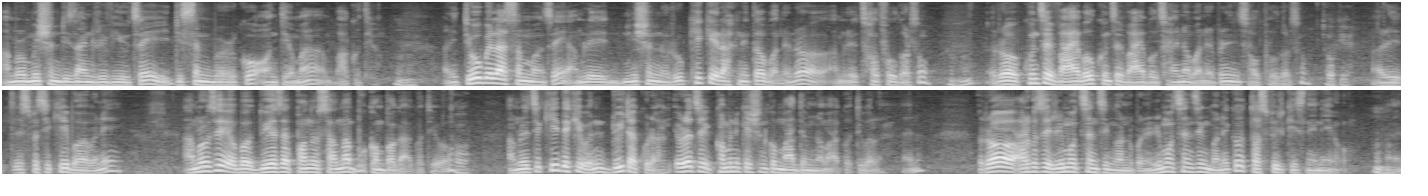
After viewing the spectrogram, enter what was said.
हाम्रो मिसन डिजाइन रिभ्यू चाहिँ डिसेम्बरको अन्त्यमा भएको थियो। अनि त्यो बेलासम्म चाहिँ हामीले मिसनहरू के के राख्ने त भनेर हामीले छलफल गर्छौँ। र कुन चाहिँ भायबल कुन चाहिँ भायबल छैन भनेर पनि छलफल गर्छौँ। ओके। अनि त्यसपछि के भयो भने हाम्रो चाहिँ अब दुई हजार पन्ध्र सालमा भूकम्प गएको थियो। हामीले चाहिँ के देख्यो भने दुईवटा कुरा। एउटा चाहिँ कम्युनिकेसनको माध्यम नभएको त्यो बेला होइन? र अर्को चाहिँ रिमोट सेन्सिङ गर्नुपर्ने। रिमोट सेन्सिङ भनेको तस्बिर खिच्ने नै हो है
